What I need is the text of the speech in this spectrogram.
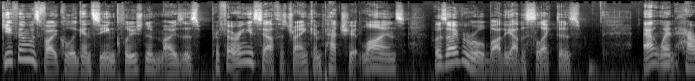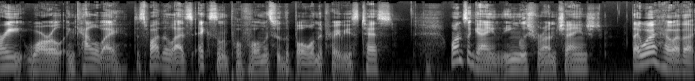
Giffen was vocal against the inclusion of Moses, preferring his South Australian compatriot Lyons, who was overruled by the other selectors. Out went Harry, Worrall, and Callaway, despite the lads' excellent performance with the ball in the previous test. Once again, the English were unchanged. They were, however,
